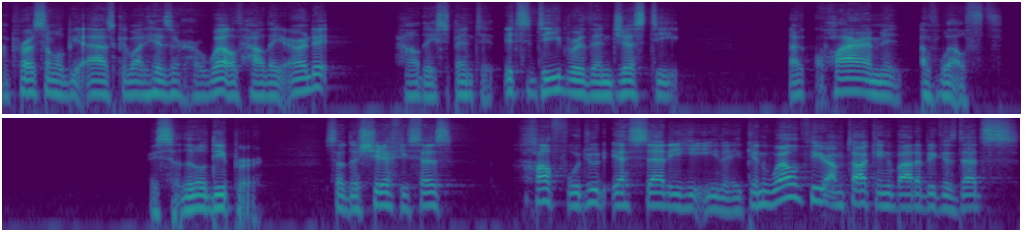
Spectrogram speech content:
A person will be asked about his or her wealth, how they earned it, how they spent it. It's deeper than just the acquirement of wealth. It's a little deeper. So the Shaykh he says, "Khaf wujud ihsanihi ilayk." And wealth here, I'm talking about it because that's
